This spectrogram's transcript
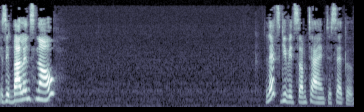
Is it balanced now? Let's give it some time to settle.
